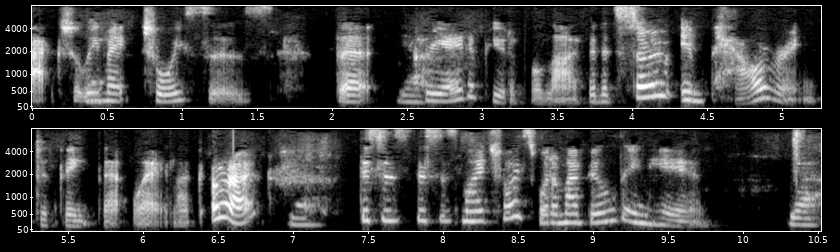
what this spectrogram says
actually make choices that yeah. create a beautiful life and it's so empowering to think that way like all right yeah. this is this is my choice what am i building here yeah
